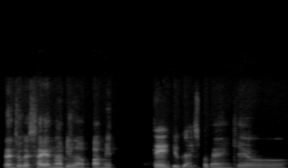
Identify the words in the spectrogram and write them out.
Dan juga saya Nabila pamit. Thank you guys. Bye-bye. Thank you.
